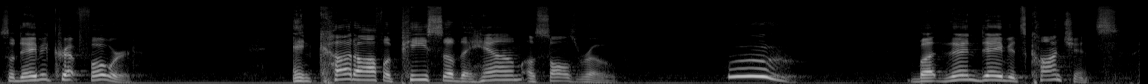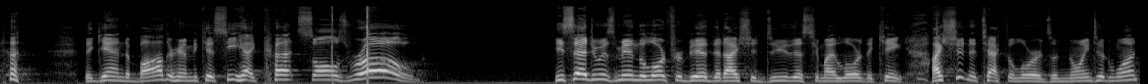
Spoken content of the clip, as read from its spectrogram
So David crept forward and cut off a piece of the hem of Saul's robe. Woo! But then David's conscience began to bother him because he had cut Saul's robe. He said to his men, The Lord forbid that I should do this to my Lord the king. I shouldn't attack the Lord's anointed one,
